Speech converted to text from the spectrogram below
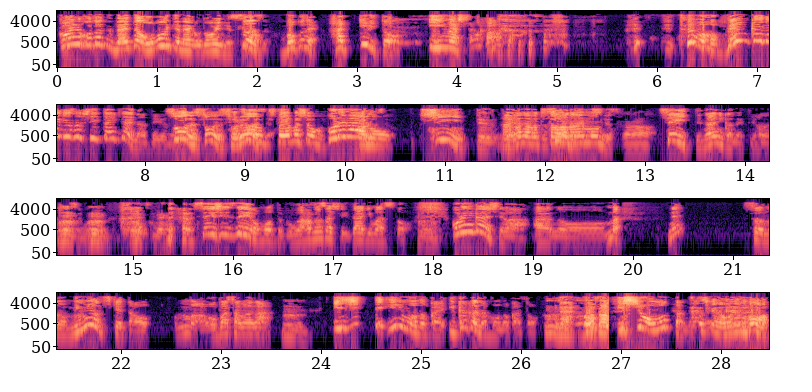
こういうことって大体覚えてないこと多いんですよ。そうです。僕ね、はっきりと言いました。でも、弁解だけさせていただきたいなっていうそうです、そうです。それを伝えましょう。これがああるんですよの、真意ってなかなか伝わらないもんですから。誠意って何かねっていう話うん、ですよ。うん。そうですねだ。から、精神誠意を持って僕が話させていただきますと、うんこれに関しては、あのーまあ、ね、その耳をつけたお、まあ、おばさまが、うん。いじっていいものか、いかがなものかと、なるほど。一瞬思ったんですよ。確かに俺も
